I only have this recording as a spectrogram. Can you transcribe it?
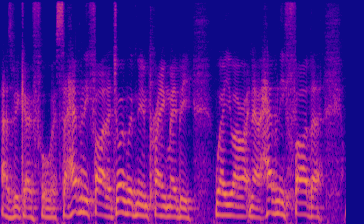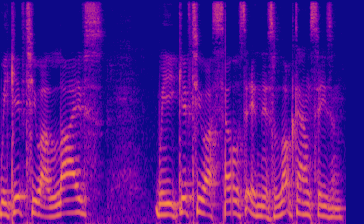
as we go forward. So, Heavenly Father, join with me in praying maybe where you are right now. Heavenly Father, we give to you our lives we give to ourselves in this lockdown season.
